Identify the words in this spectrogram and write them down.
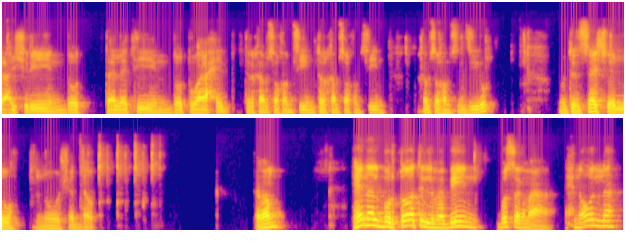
20 dot 30 dot 1 255 255 55 0 وما تنساش تقول له no shutdown تمام؟ هنا ال portات اللي ما بين بصوا يا جماعة إحنا قلنا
